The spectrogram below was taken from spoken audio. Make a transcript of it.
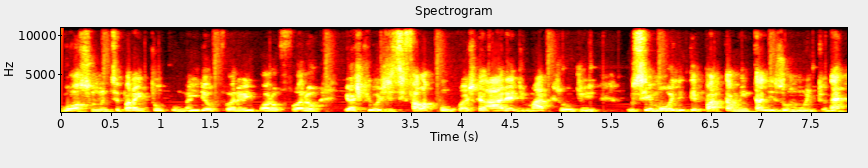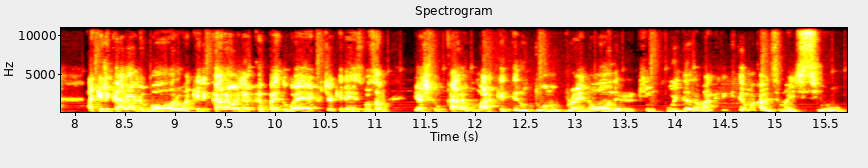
gosto muito de separar em topo, middle funnel e bottom funnel, e eu acho que hoje se fala pouco, eu acho que a área de marketing ou de o CMO, ele departamentalizou muito, né? Aquele cara olha o bottom, aquele cara olha a campanha do equity, aquele responsável, e acho que o cara, o marketer, o dono, o brand owner, quem cuida da marca tem que ter uma cabeça mais de CEO,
